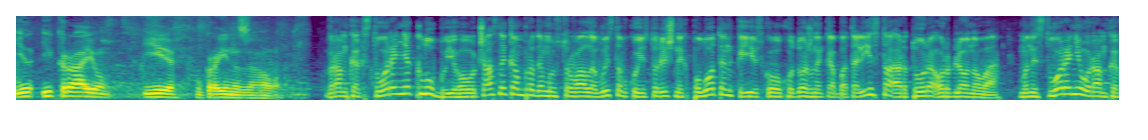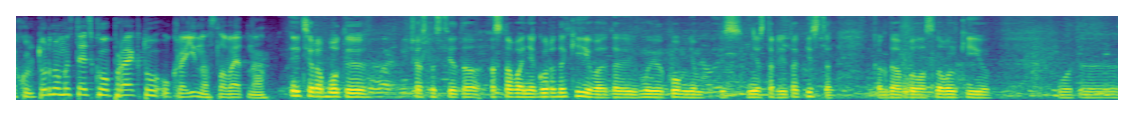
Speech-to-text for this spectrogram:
і, і краю, і України загалом. В рамках створення клубу його учасникам продемонстрували виставку історичних полотен київського художника-баталіста Артура Орльонова. Вони створені у рамках культурно-мистецького проекту Україна славетна. Эти работы, в частности, это основание города Киева. Это мы помним из Нестора Летописца, когда был основан Киев. Вот, э,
